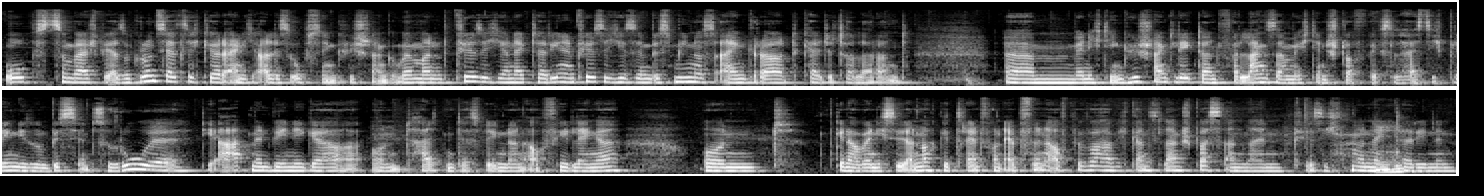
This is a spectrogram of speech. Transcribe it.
Obst zum Beispiel, also grundsätzlich gehört eigentlich alles Obst in den Kühlschrank. Und wenn man Pfirsiche Nektarinen, Pfirsiche sind bis minus ein Grad kältetolerant. Ähm, wenn ich die in den Kühlschrank lege, dann verlangsame ich den Stoffwechsel. Heißt, ich bringe die so ein bisschen zur Ruhe, die atmen weniger und halten deswegen dann auch viel länger. Und genau, wenn ich sie dann noch getrennt von Äpfeln aufbewahre, habe ich ganz lang Spaß an meinen Pfirsichen und mhm. Nektarinen.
